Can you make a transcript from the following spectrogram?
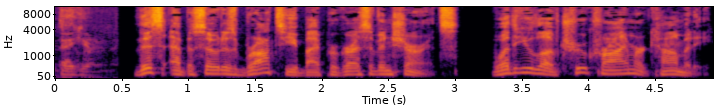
Thank you. This episode is brought to you by Progressive Insurance. Whether you love true crime or comedy,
